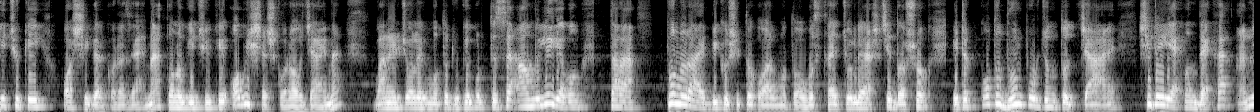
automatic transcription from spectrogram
কিছুকেই অস্বীকার করা যায় না, কোনো কিছুকে অবিশ্বাস করাও যায় না। বানের জলের মতো ঢুকে পড়তেছে আওয়ামী লীগ এবং তারা পুনরায় বিকশিত হওয়ার মতো অবস্থায় চলে আসছে। দর্শক, এটা কত দূর পর্যন্ত যায় সেটাই এখন দেখার আমি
